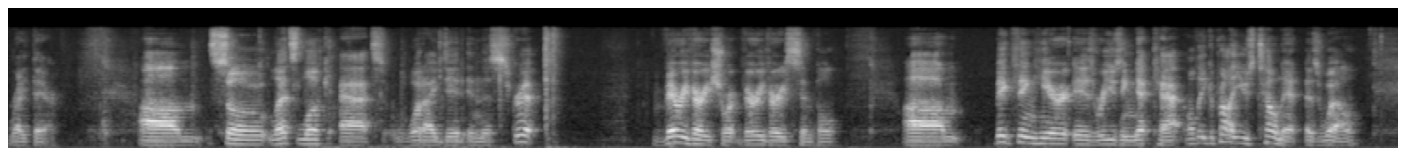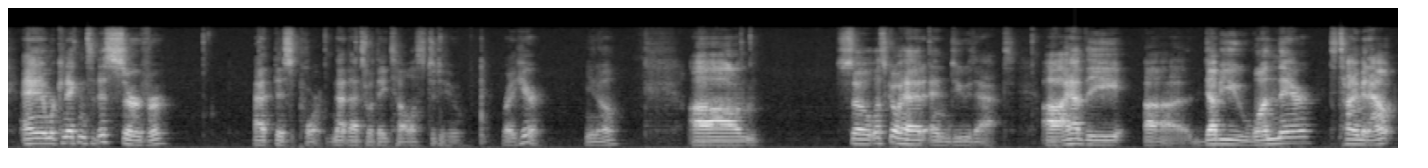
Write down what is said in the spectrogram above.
right there. Um, so let's look at what I did in this script. Very, very short, very, very simple. Um, big thing here is we're using Netcat, although you could probably use Telnet as well. And we're connecting to this server at this port. That, that's what they tell us to do right here, you know? Um, so let's go ahead and do that. Uh, I have the uh, W1 there to time it out.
